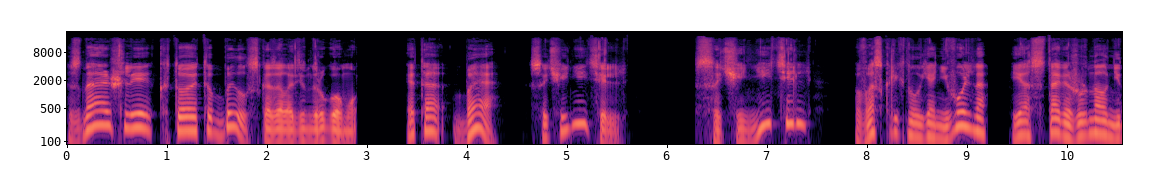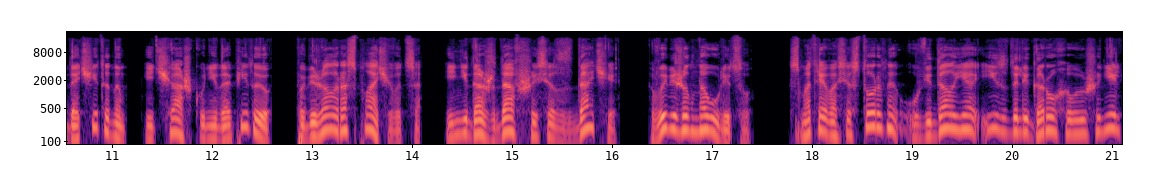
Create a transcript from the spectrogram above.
«Знаешь ли, кто это был?» — сказал один другому. «Это Б, сочинитель». «Сочинитель?» — воскликнул я невольно и, оставя журнал недочитанным и чашку недопитую, побежал расплачиваться и, не дождавшись сдачи, выбежал на улицу. Смотря во все стороны, увидал я издали гороховую шинель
